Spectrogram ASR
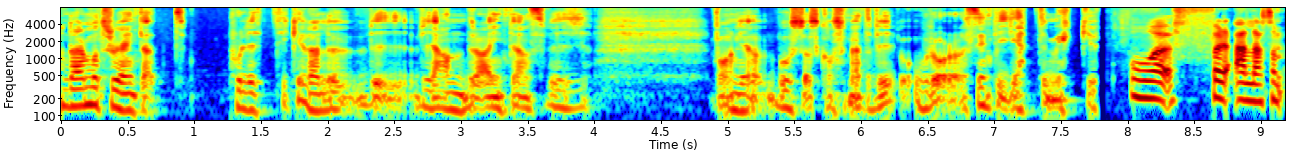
Däremot tror jag inte att politiker eller vi, vi andra, inte ens vi vanliga bostadskonsumenter, vi oroar oss inte jättemycket. Och för alla som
